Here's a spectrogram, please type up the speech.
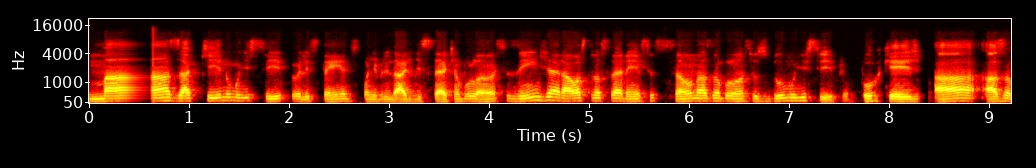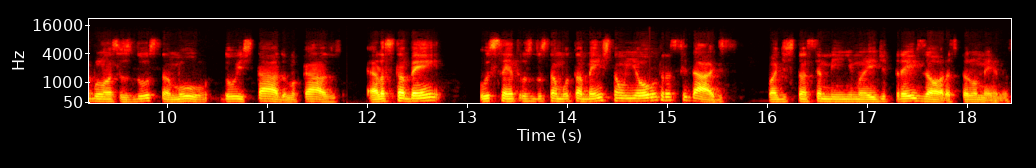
mas aqui no município eles têm a disponibilidade de sete ambulâncias e, em geral, as transferências são nas ambulâncias do município, porque a, as ambulâncias do SAMU, do estado, no caso, elas também, os centros do SAMU também estão em outras cidades, com a distância mínima aí de três horas, pelo menos.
